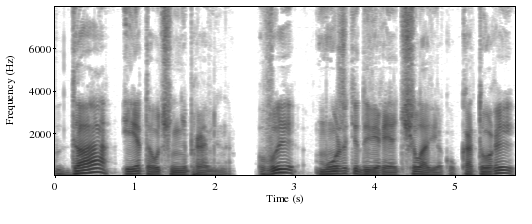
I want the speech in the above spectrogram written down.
Да, и это очень неправильно. Вы можете доверять человеку, который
